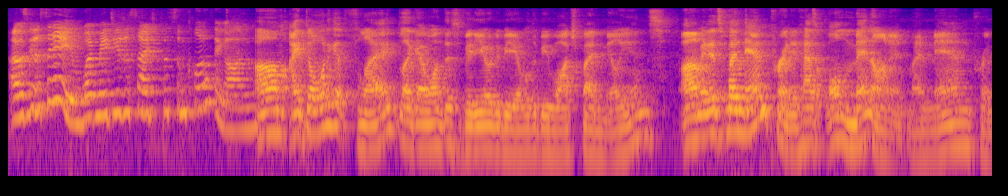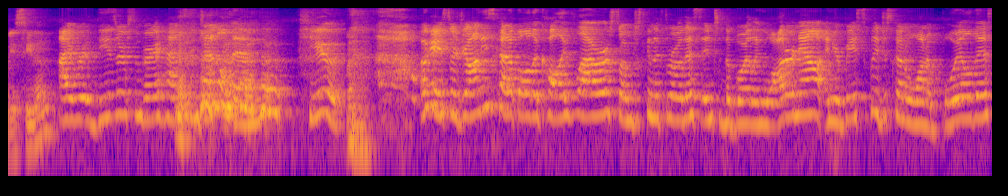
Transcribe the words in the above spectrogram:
I was gonna say, what made you decide to put some clothing on? Um, I don't want to get flagged. Like, I want this video to be able to be watched by millions. Um, and it's my man print. It has all men on it. My man print. You see them? I re- these are some very handsome gentlemen. Cute. Okay, so Johnny's cut up all the cauliflower, so I'm just gonna throw this into the boiling water now, and you're basically just gonna want to boil this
